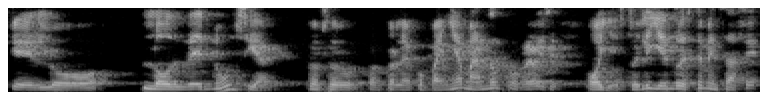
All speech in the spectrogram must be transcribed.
que lo, lo denuncia con, su, con, con la compañía, manda un correo y dice, oye, estoy leyendo este mensaje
